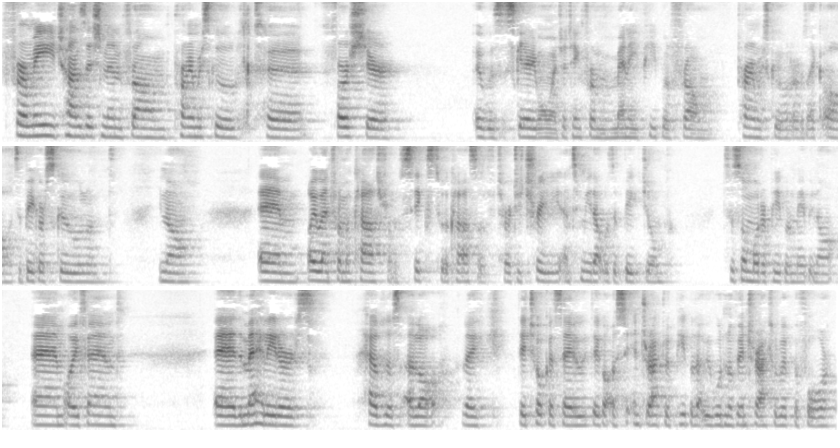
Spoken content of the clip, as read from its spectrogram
for me, transitioning from primary school to first year, it was a scary moment. I think for many people from primary school, it was like, oh, it's a bigger school, and you know, Um, I went from a class from six to a class of 33, and to me, that was a big jump. To some other people, maybe not. Um, I found uh, the Meitheal leaders helped us a lot. Like, they took us out, they got us to interact with people that we wouldn't have interacted with before.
